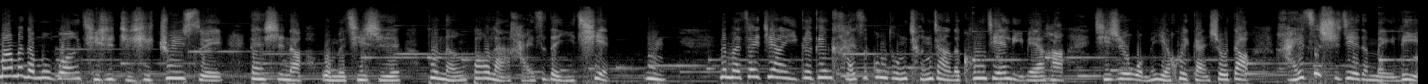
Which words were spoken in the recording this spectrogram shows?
妈妈的目光其实只是追随，但是呢，我们其实不能包揽孩子的一切。嗯，那么在这样一个跟孩子共同成长的空间里面哈，其实我们也会感受到孩子世界的美丽。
